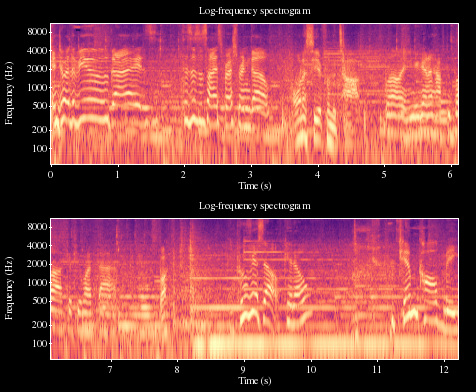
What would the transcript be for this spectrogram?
Enjoy the view, guys. This is as high as freshmen go. I want to see it from the top. Well, you're gonna have to buck if you want that. Buck? Prove yourself, kiddo. Tim called me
